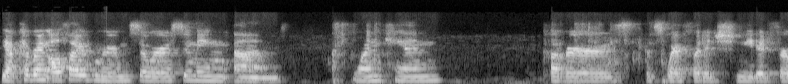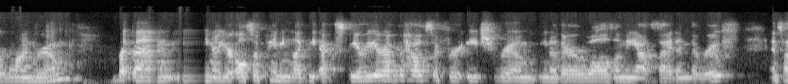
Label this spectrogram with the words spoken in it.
Yeah, covering all five rooms. So we're assuming um, one can covers the square footage needed for one room. but then you know you're also painting like the exterior of the house. So for each room you know there are walls on the outside and the roof. And so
